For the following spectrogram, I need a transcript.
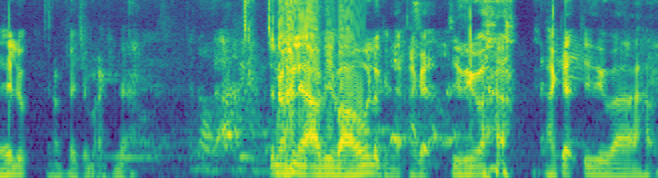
တယ်လို့ကျွန်တော်ပြောချင်ပါတယ်ခင်ဗျာကျွန်တော်လည်းအားပေးလို့ကျွန်တော်လည်းအားပေးပါဦးလို့ခင်ဗျာဟုတ်ကဲ့ကျေးဇူးပါဟုတ်ကဲ့ကျေးဇူးပါဟုတ်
